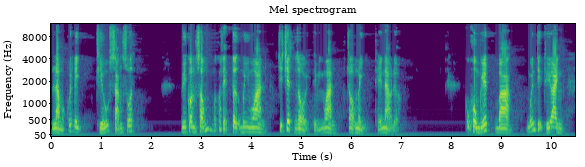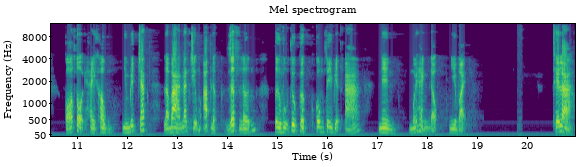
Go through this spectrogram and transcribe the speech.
là một quyết định thiếu sáng suốt. Vì còn sống mới có thể tự minh ngoan, chứ chết rồi thì minh ngoan cho mình thế nào được. Cũng không biết bà Nguyễn Thị Thúy Anh có tội hay không, nhưng biết chắc là bà đang chịu một áp lực rất lớn từ vụ tiêu cực của công ty Việt Á nên mới hành động như vậy. Thế là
